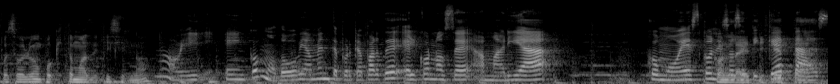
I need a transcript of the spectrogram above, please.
pues se vuelve un poquito más difícil, ¿no? No, y, e incómodo, obviamente, porque aparte él conoce a María como es con, Con esas etiquetas,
